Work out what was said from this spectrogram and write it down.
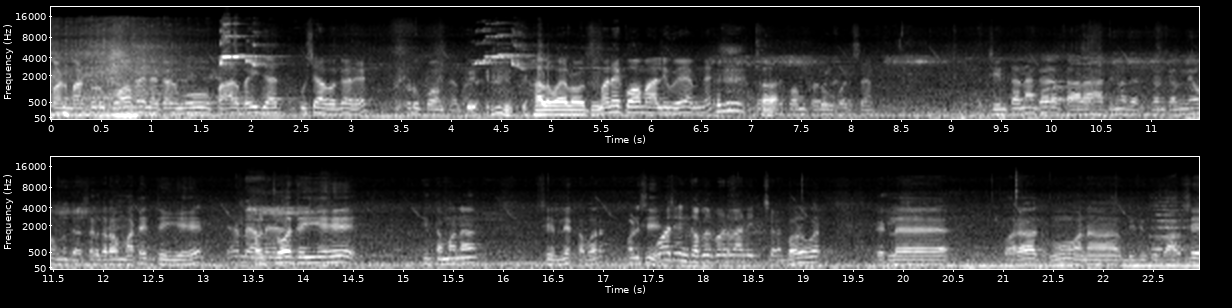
પણ મારે થોડું કોમ હે નકર કારણ હું પાર બઈ જાત પૂછ્યા વગર હે. થોડું કોમ છે મારે. હલવાયેલો હતું. મને કોમ આલ્યું હે એમને. તમારે કોમ કરવું પડશે. ચિંતા ના કર તારા હાથીના દર્શન કરી લેવો. અમે દર્શન કરવા માટે જ જઈએ હે. પણ જો જઈએ હે એ તમને છેલ્લે ખબર પડશે. ખબર પડવાની જ છે. બરોબર. એટલે ભરત હું અને બીજું કોઈક આવશે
